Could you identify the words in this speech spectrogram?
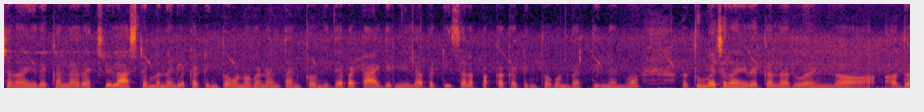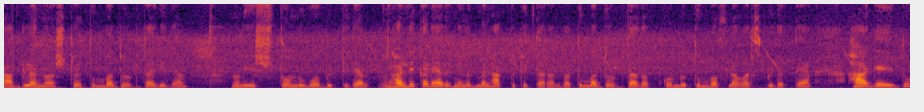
ಚೆನ್ನಾಗಿದೆ ಕಲರ್. ಆ್ಯಕ್ಚುಲಿ ಲಾಸ್ಟ್ ಟೈಮ್ ಬಂದಾಗಲೇ ಕಟಿಂಗ್ ತೊಗೊಂಡು ಹೋಗೋಣ ಅಂತ ಅಂದ್ಕೊಂಡಿದ್ದೆ ಬಟ್ ಆಗಿರಲಿಲ್ಲ. ಬಟ್ ಈ ಸಲ ಪಕ್ಕ ಕಟಿಂಗ್ ತೊಗೊಂಡು ಬರ್ತೀನಿ ನಾನು. ತುಂಬ ಚೆನ್ನಾಗಿದೆ ಕಲರು ಆ್ಯಂಡ್ ಅದು ಅಗ್ಲನೂ ಅಷ್ಟೇ ತುಂಬ ದೊಡ್ಡದಾಗಿದೆ. ನೋಡಿ, ಎಷ್ಟೊಂದು ಹೂವು ಬಿಟ್ಟಿದೆ. ಹಳ್ಳಿ ಕಡೆ ಆದರೆ ನೆಲದ ಮೇಲೆ ಹಾಕ್ಬಿಟ್ಟಿರ್ತಾರಲ್ವ? ತುಂಬ ದೊಡ್ಡದಾಗಿ ಹಬ್ಕೊಂಡು ತುಂಬ ಫ್ಲವರ್ಸ್ ಬಿಡುತ್ತೆ. ಹಾಗೆ ಇದು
